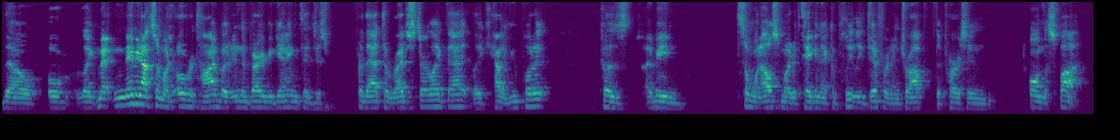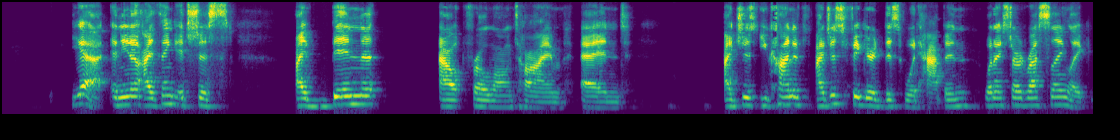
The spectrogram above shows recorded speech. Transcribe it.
though. Over, like maybe not so much over time, but in the very beginning, to just for that to register like that, like how you put it, because I mean, someone else might have taken that completely different and dropped the person on the spot. Yeah, and you know, I think it's just I've been out for a long time and I just you kind of I just figured this would happen when I started wrestling like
